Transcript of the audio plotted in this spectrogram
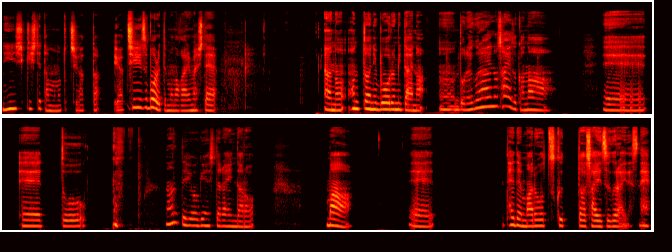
認識してたものと違った？いやチーズボールってものがありまして。あの本当にボールみたいな。うんどれぐらいのサイズかな？えー、えー、っと なんて表現したらいいんだろう。まあえー、手で丸を作ったサイズぐらいですね。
